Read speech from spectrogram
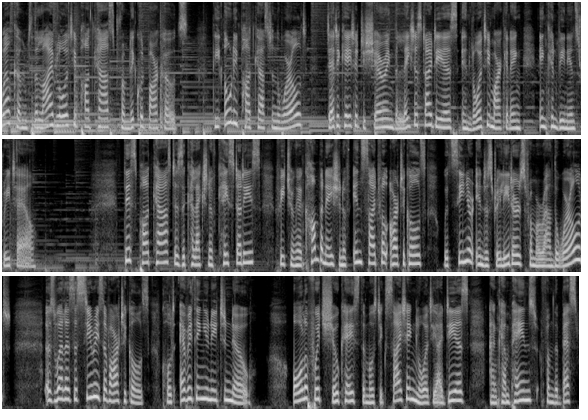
Welcome to the Live Loyalty Podcast from Liquid Barcodes, the only podcast in the world dedicated to sharing the latest ideas in loyalty marketing in convenience retail. This podcast is a collection of case studies featuring a combination of insightful articles with senior industry leaders from around the world, as well as a series of articles called Everything You Need to Know, all of which showcase the most exciting loyalty ideas and campaigns from the best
